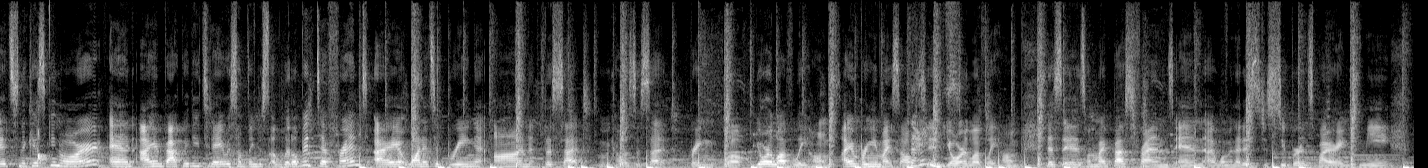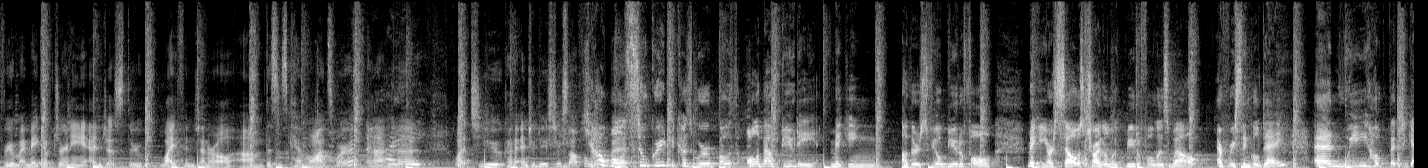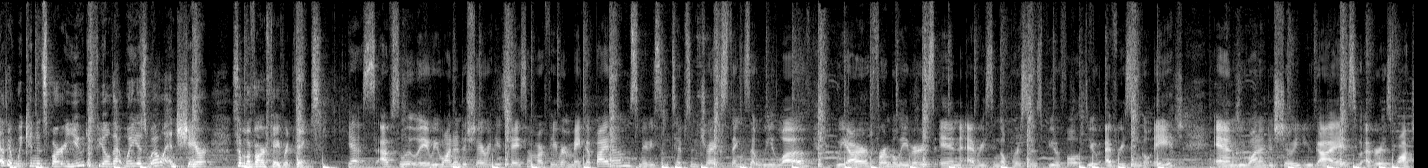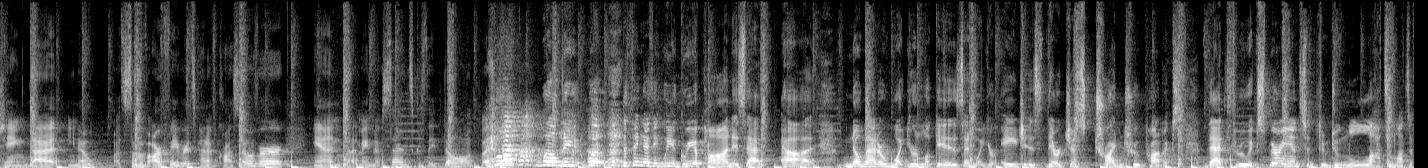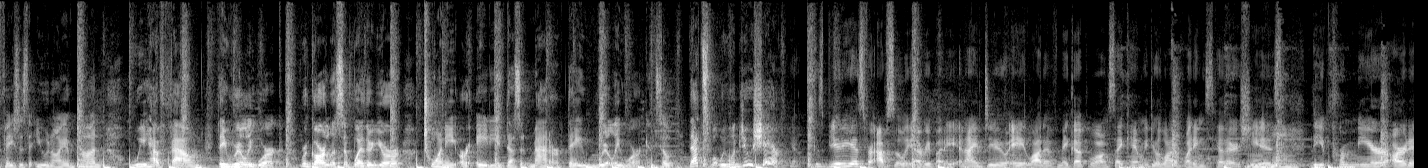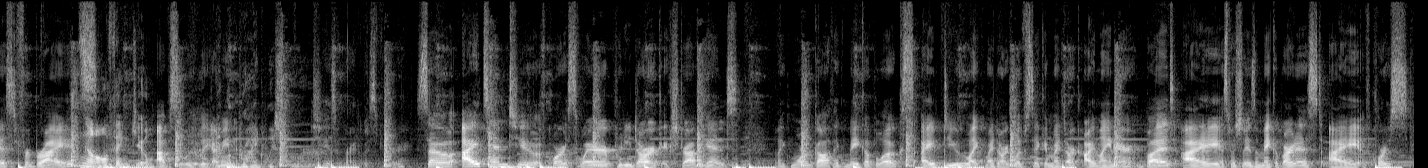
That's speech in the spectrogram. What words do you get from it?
it's Nikiski Noir, and I am back with you today with something just a little bit different. I wanted to bring on the set, when we call this the set, bring, well, your lovely home. I am bringing myself to your lovely home. This is one of my best friends and a woman that is just super inspiring to me through my makeup journey and just through life in general. Um, this is Kim Wadsworth, and I'm gonna let you kind of introduce yourself a Yeah, well, bit. it's so great because we're both all about beauty, making others feel beautiful, making ourselves try to look beautiful as well every single day. And we hope that together we can inspire you to feel that way as well and share some of our favorite things. Yes, absolutely. We wanted to share with you today some of our favorite makeup items, maybe some tips and tricks, things that we love. We are firm believers in every single person is beautiful through every single age. And we wanted to show you guys, whoever is watching, that, you know, some of our favorites kind of crossed over and that made no sense because they don't. But well, the well, but the thing I think we agree upon is that uh, no matter what your look is and what your age is, they're just tried and true products that through experience and through doing lots and lots of faces that you and I have done, we have found they really work regardless of whether you're 20 or 80. It doesn't matter. They really work. And so that's what we want to do, share. Because beauty is for absolutely everybody. And I do a lot of makeup alongside Kim. We do a lot of weddings together. She is mm-hmm. the premier artist for brides. Oh, thank you. Absolutely. I A mean, bride whisperer. she is a bride whisperer. So I tend to, of course, wear pretty dark, extravagant, like more gothic makeup looks. I do like my dark lipstick and my dark eyeliner, but I, especially as a makeup artist, I, of course,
